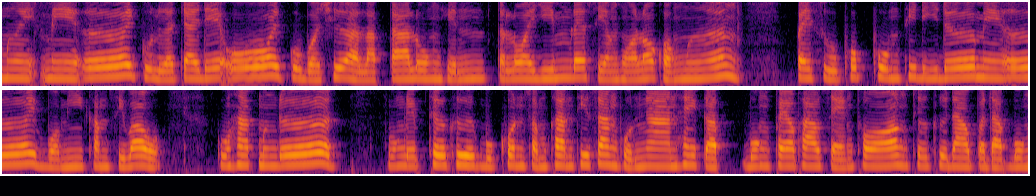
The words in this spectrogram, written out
เมยเมเอ้ย กูเหลือใจเด้โอ้ย กูบ่เชื่อ หลับตาลงเห็นแตะรอยยิ้มและเสียงหัวเราะของเมึงไปสู่ภพภูมิที่ดีเด้อเมเอ้ยบ่มีคำสิเว้า กูฮักมึงเด้อวงเล็บเธอคือบุคคลสำคัญที่สร้างผลงานให้กับวงแพรวพาวแสงทอง เธอคือดาวประดับวง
